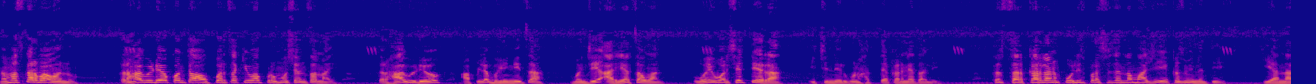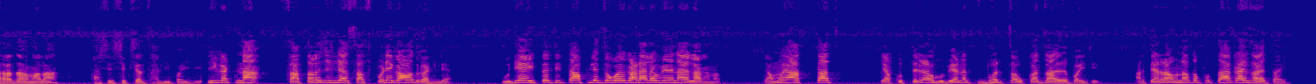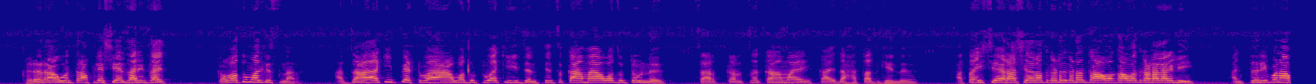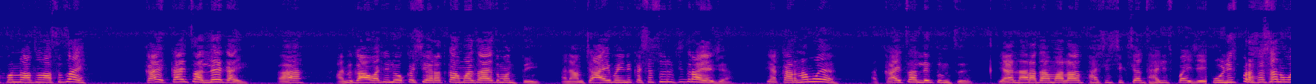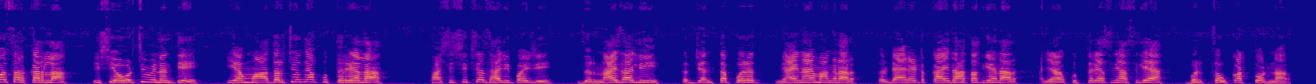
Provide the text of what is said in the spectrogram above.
नमस्कार भावानो. तर हा व्हिडिओ कोणत्या ऑफरचा किंवा प्रमोशनचा नाही? तर हा व्हिडिओ आपल्या बहिणीचा म्हणजे आर्या चव्हाण वय वर्ष तेरा हिची निर्गुण हत्या करण्यात आली. तर सरकारला आणि पोलीस प्रशासनाला माझी एकच विनंती आहे की या नराधामाला फाशी शिक्षा झाली पाहिजे. ही घटना सातारा जिल्ह्यात सासपडे गावात घडल्या. उद्या इथं तिथं आपल्या जवळ घडायला वेळ नाही लागणार. त्यामुळे आत्ताच या कुत्र्याला हुब्यानं भर चौकात जायला पाहिजे. अरे त्या रावणाचा पुतळा काय जायत आहे खरं रावण तर आपल्या शेजारीच आहेत. केव्हा तुम्हाला दिसणार? जा की पेटवा आवाज उठवा की जनतेचं काम आहे आवाज उठवणं. सरकारचं काम आहे कायदा हातात घेणं. आता ही शहरा शहरात घडत घडत गावागावात घडा लागली. आणि तरी पण आपण अजून असंच आहे. काय काय चाललंय काय? हा आम्ही गावाची लोक शहरात कामाला जायचं म्हणते. आणि आमच्या आई बहिणी कशा सुरक्षित राहायच्या? या कारणामुळे. काय चाललंय तुमचं? या नराधामाला फाशी शिक्षा झालीच पाहिजे. पोलीस प्रशासन व सरकारला ही शेवटची विनंती आहे की या मादरच्या त्या कुत्र्याला फाशी शिक्षा झाली पाहिजे. जर नाही झाली तर जनता परत न्याय नाही मागणार तर डायरेक्ट कायदा हातात घेणार आणि या कुत्र्यासनी असल्या भर चौकात तोडणार.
